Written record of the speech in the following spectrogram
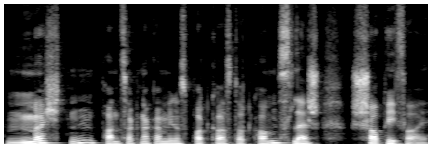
möchten, panzerknacker-podcast.com slash Shopify.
